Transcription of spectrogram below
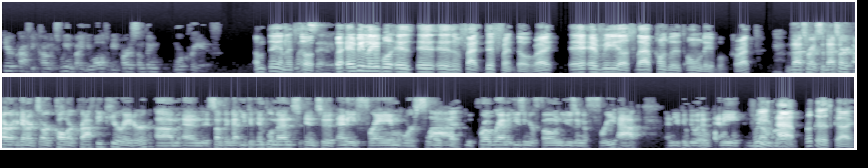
here at Crafti Comics, we invite you all to be part of something more creative. I'm thinking it. So, say, but um, every label is, is is in fact different, though, right? Every uh, slab comes with its own label, correct? That's right. So that's our, our again, our, our, called our crafty curator, um, and it's something that you can implement into any frame or slab. Okay. You program it using your phone using a free app, and you can do it in any free number. app. Look at this guy,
